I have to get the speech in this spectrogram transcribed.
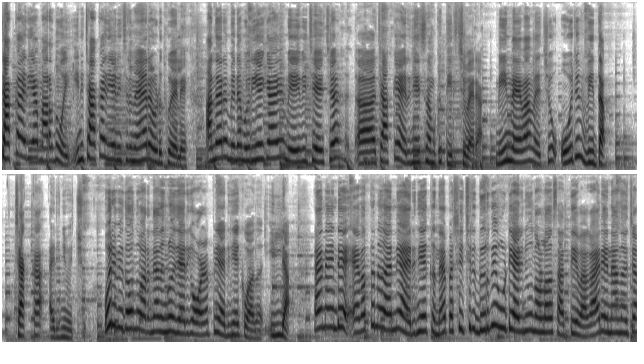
ചക്ക അരിയാൻ മറന്നുപോയി. ഇനി ചക്ക അരിയാൻ ഇച്ചിരി നേരം എടുക്കുകയല്ലേ അന്നേരം പിന്നെ മുരിങ്ങയ്ക്കായും വേവിച്ചേച്ച് ചക്ക അരിഞ്ഞേച്ച് നമുക്ക് തിരിച്ചു വരാം. മീൻ വേവാൻ വെച്ചു. ഒരു വിധം ചക്ക അരിഞ്ഞു വെച്ചു. ഒരു വിധം എന്ന് പറഞ്ഞാൽ നിങ്ങൾ വിചാരിക്കും ഉഴപ്പി അരിഞ്ഞേക്കുവാന്ന്. ഇല്ല. ഞാൻ അതിന്റെ ഇടത്തിന് തന്നെ അരിഞ്ഞേക്കുന്നത് പക്ഷെ ഇച്ചിരി ധൃതി കൂട്ടി അരിഞ്ഞു എന്നുള്ളത് സത്യമാണ് കാര്യം എന്നാന്ന് വെച്ചാൽ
